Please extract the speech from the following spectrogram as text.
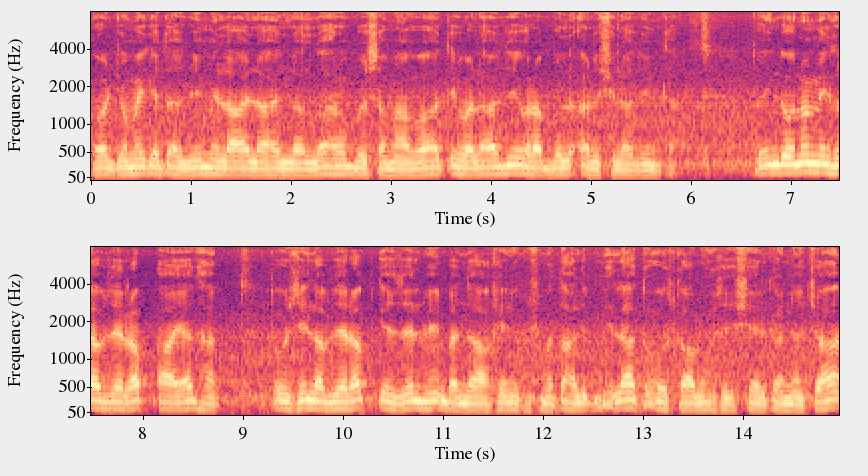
اور جمعہ کے تصویر میں لا الہ الا اللہ، رب السماوات والارض اور رب العرش العظیم تھا۔ تو ان دونوں میں لفظ رب آیا تھا۔ تو اسی لفظ رب کے ذیل میں بندہ آخر خوش مطالب ملا تو اس قابلوں سے شیئر کرنا چاہا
